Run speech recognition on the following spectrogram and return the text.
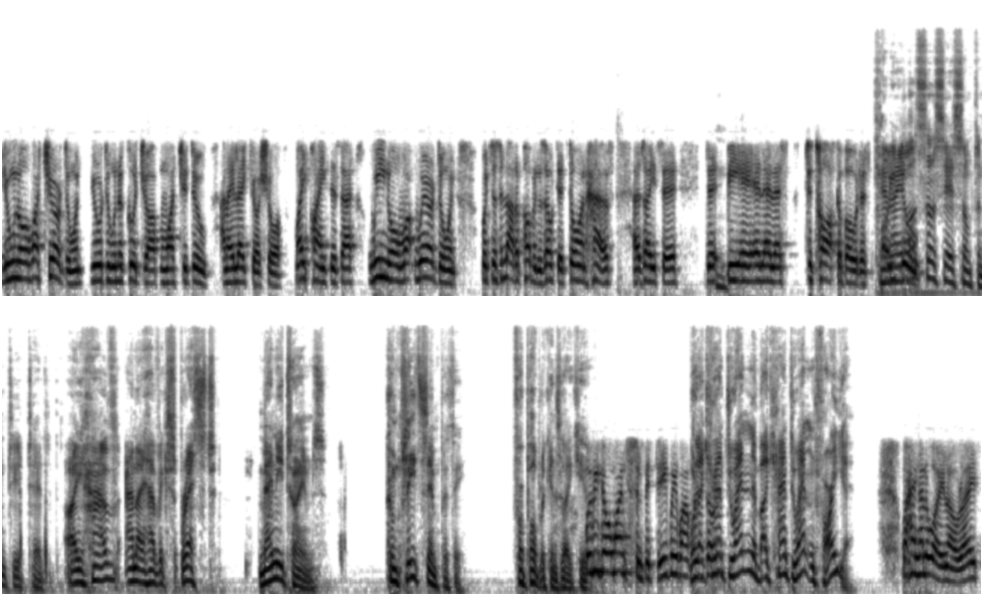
You know what you're doing. You're doing a good job in what you do, and I like your show. My point is that we know what we're doing, but there's a lot of publicans out there don't have, as I say, the hmm. B A L L S to talk about it. Can I, do. also say something to you, Ted? I have, and I have expressed many times, complete sympathy for publicans like you. Well, we don't want sympathy. We want. Well, I can't do anything. I can't do anything for you. Well, hang on a while now, right?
